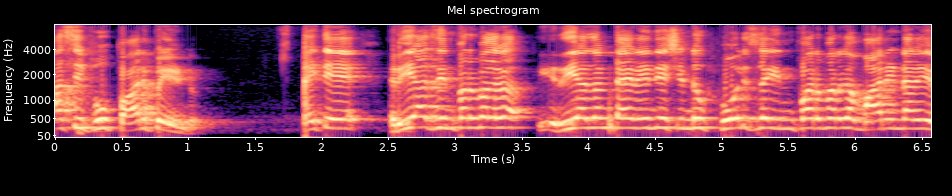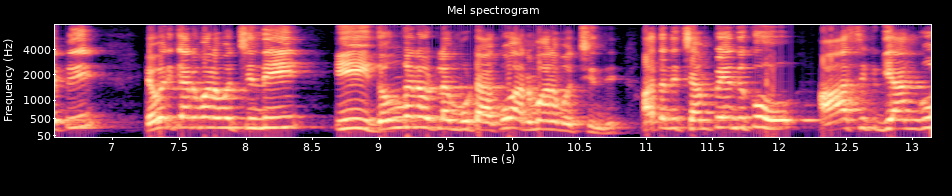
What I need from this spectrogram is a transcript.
ఆసిఫ్ పారిపోయిండు. అయితే రియాజ్ ఇన్ఫార్మర్ రియాజ్ అంటే ఆయన ఏం చేసిండు? పోలీసుల ఇన్ఫార్మర్గా మారిండు అని చెప్పి ఎవరికి అనుమానం వచ్చింది? ఈ దొంగ నోట్ల ముఠాకు అనుమానం వచ్చింది. అతన్ని చంపేందుకు ఆసిఫ్ గ్యాంగు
